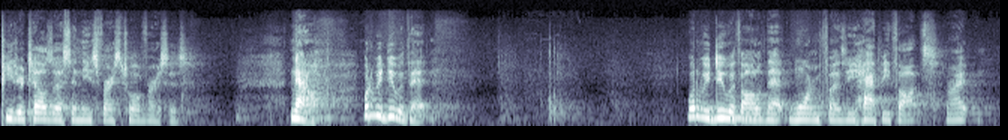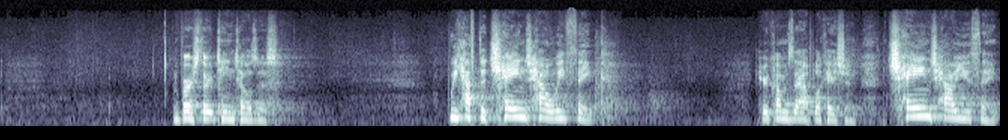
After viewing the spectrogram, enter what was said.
Peter tells us in these first 12 verses. Now, what do we do with that? What do we do with all of that warm, fuzzy, happy thoughts, right? Verse 13 tells us we have to change how we think. Here comes the application change how you think.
